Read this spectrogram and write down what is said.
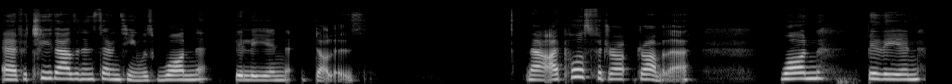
uh, for 2017 was $1 billion. Now, I paused for dra- drama there. $1 billion.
